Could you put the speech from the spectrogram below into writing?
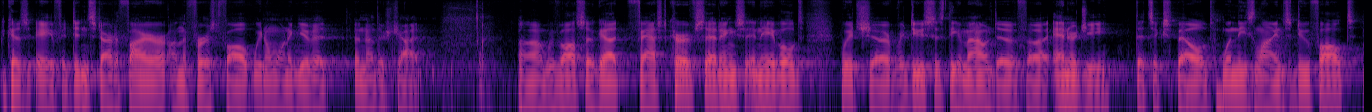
because, if it didn't start a fire on the first fault, we don't want to give it another shot. Uh, We've also got fast curve settings enabled, which uh, reduces the amount of uh, energy that's expelled when these lines do fault.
